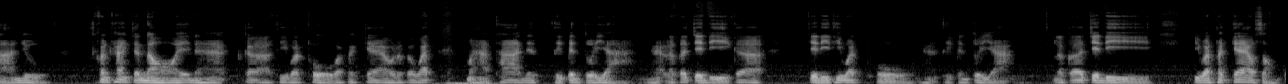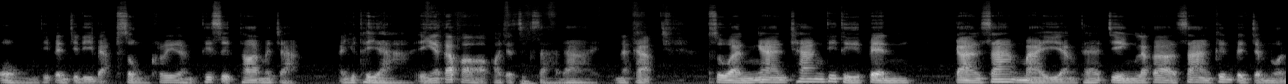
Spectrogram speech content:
ฐานอยู่ ค่อนข้างจะน้อยนะฮะก็ที่วัดโพวัดพระแก้ว แล้วก็วัดมหาธาตุเนี่ยถือเป็นตัวอย่างนะแล้วก็เจดีย์ก็เจดีย์ที่วัดโพนะถือเป็นตัวอย่าง แล้วก็เจดีย์ที่วัดพระแก้วสององค์ ที่เป็นเจดีย์แบบทรงเครื่องที่สืบทอดมาจาก อยุธยา อย่างเงี้ยก็พอพอจะศึกษาได้นะครับ ส่วนงานช่างที่ถือเป็นการสร้างใหม่อย่างแท้จริง แล้วก็สร้างขึ้นเป็นจำนวน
